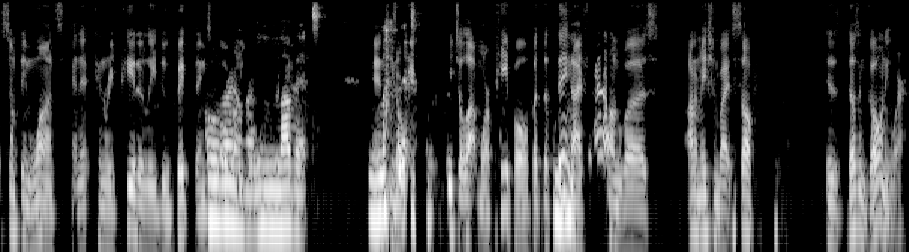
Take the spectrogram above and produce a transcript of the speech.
something once and it can repeatedly do big things Over and and over. Love it. and Love you know reach, reach a lot more people. But the thing Mhm. I found was automation by itself is doesn't go anywhere.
